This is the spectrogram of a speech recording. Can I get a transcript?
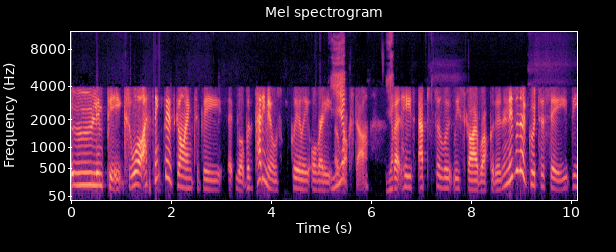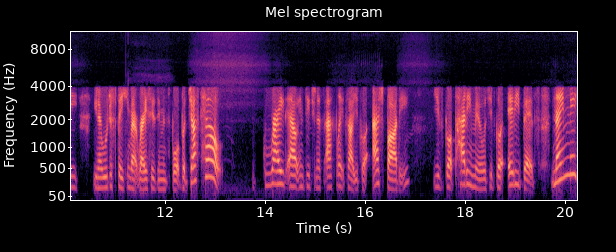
Olympics. Well, I think there's going to be, well, with Patty Mills clearly already a Yep. rock star, Yep. but he's absolutely skyrocketed. And isn't it good to see the, you know, we we're just speaking about racism in sport, but just how great our Indigenous athletes are. You've got Ash Barty, you've got Patty Mills, you've got Eddie Betts. Name me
